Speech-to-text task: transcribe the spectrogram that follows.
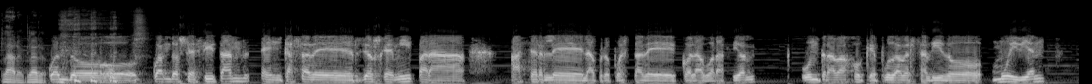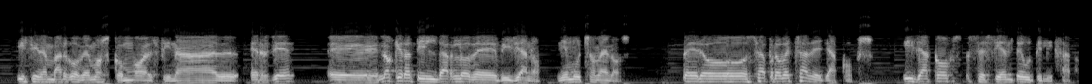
Claro, claro. Cuando, cuando se citan en casa de Georges Gemy para hacerle la propuesta de colaboración, un trabajo que pudo haber salido muy bien y sin embargo vemos como al final Hergé, eh, no quiero tildarlo de villano, ni mucho menos, pero se aprovecha de Jacobs y Jacobs se siente utilizado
